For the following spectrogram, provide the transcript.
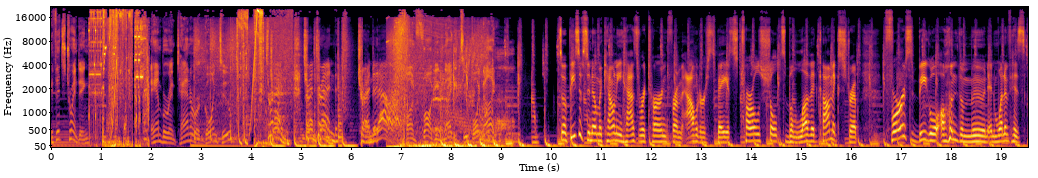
If it's trending, Amber and Tanner are going to Trend, trend, trend. Trend it out. on Froggy 92.9. So, a piece of Sonoma County has returned from outer space. Charles Schulz's beloved comic strip, First Beagle on the Moon, and one of his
